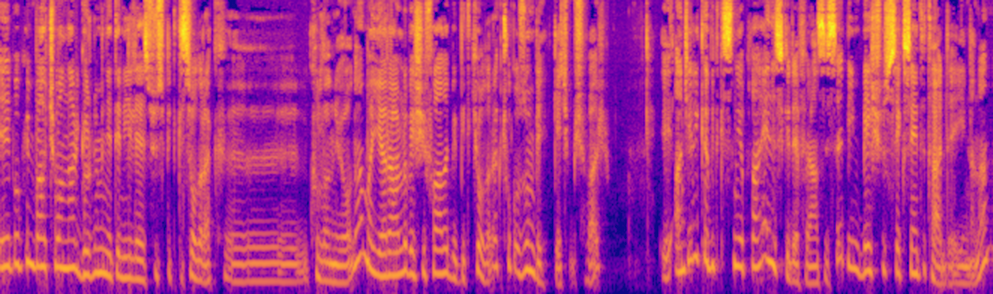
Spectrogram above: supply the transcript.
E, bugün bahçıvanlar görünümü nedeniyle süs bitkisi olarak e, kullanıyor onu ama yararlı ve şifalı bir bitki olarak çok uzun bir geçmiş var. E, Angelica bitkisinin yapılan en eski referans ise 1587 tarihinde yayınlanan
